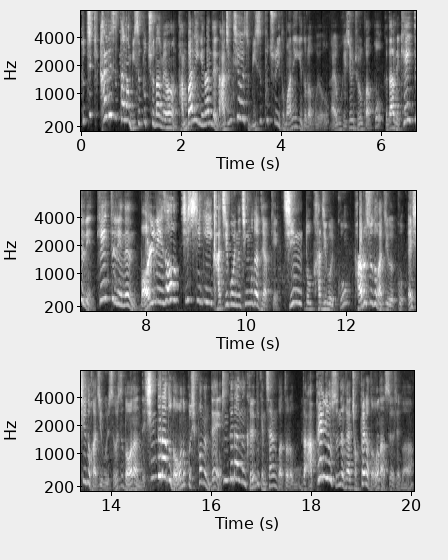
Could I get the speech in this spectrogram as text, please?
솔직히 칼리스타랑 미스포춘 하면 반반이긴 한데 낮은 tier에서 미스포춘이 더 많이 이기더라고요. 알고 계시면 좋을 것 같고 그 다음에 케이틀린. 케이틀린은 멀리서 시식이 가지고 있는 친구들한테 약해. 진도 가지고 있고 바루스도 가지고 있고 애쉬도 가지고 있어. 그래서 넣어놨는데 신드라도 넣어놓고 싶었는데 신드라는 그래도 괜찮은 것 같더라고. 아펠리오스는 그냥 적폐라 넣어놨어요 제가.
